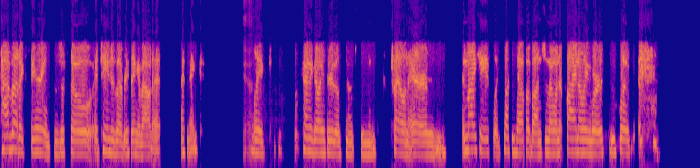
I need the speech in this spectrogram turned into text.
have that experience is just so, it changes everything about it, I think. Yeah. Like, kind of going through those steps and trial and error. And in my case, like fucking up a bunch. And then when it finally works, it's like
